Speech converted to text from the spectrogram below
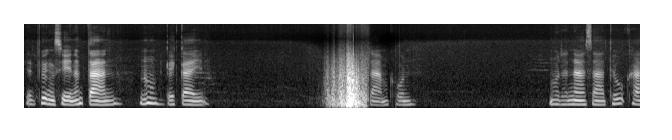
เห็ดพึ่งสีน้ำตาลนู่นไกลๆสามคนโมทนาสาธุค่ะ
